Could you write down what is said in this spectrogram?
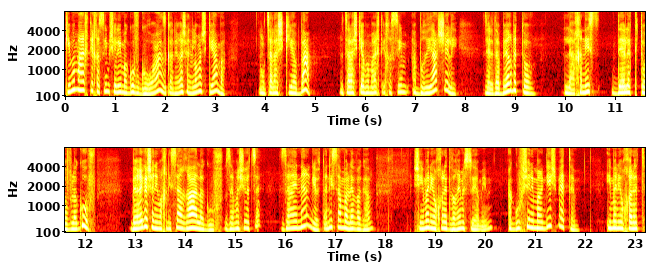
כי אם המערכת יחסים שלי עם הגוף גרועה, אז כנראה שאני לא משקיעה בה. אני רוצה להשקיע בה. אני רוצה להשקיע במערכת יחסים הבריאה שלי. זה לדבר בטוב, להכניס דלק טוב לגוף. ברגע שאני מכניסה רע לגוף, זה מה שיוצא. זה האנרגיות. אני שמה לב, אגב, שאם אני אוכלת דברים מסוימים, הגוף שלי מרגיש בהתאם. אם אני אוכלת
